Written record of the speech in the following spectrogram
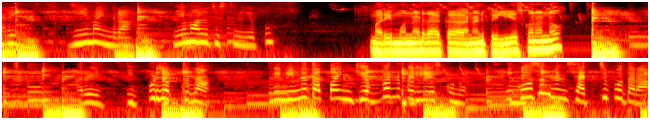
అరే ఏమైందిరా? ఏం ఆలోచిస్తున్నావు చెప్పు. మరి మొన్నటిదాకా నన్ను పెళ్ళి చేసుకొని అన్నావు అరే ఇప్పుడు చెప్తున్నా. నేను నిన్ను తప్ప ఇంకెవ్వరిని చచ్చిపోతారా?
